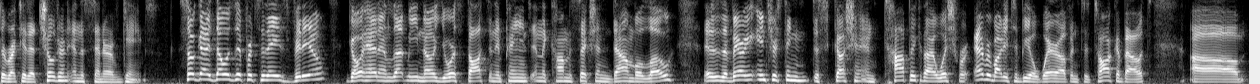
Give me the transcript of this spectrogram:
directed at children in the center of games. So guys, that was it for today's video. Go ahead and let me know your thoughts and opinions in the comment section down below. It is a very interesting discussion and topic that I wish for everybody to be aware of and to talk about. Um,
